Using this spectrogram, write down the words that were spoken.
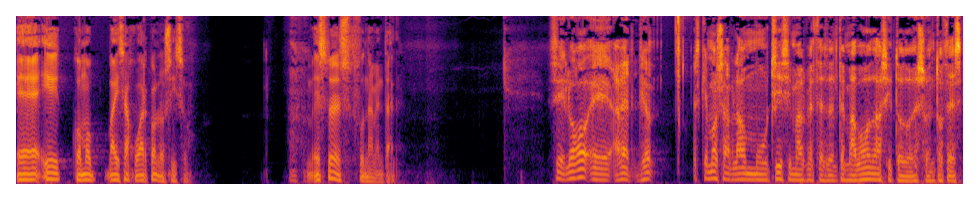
eh, y cómo vais a jugar con los ISO. Esto es fundamental. Sí, luego, eh, a ver, yo es que hemos hablado muchísimas veces del tema bodas y todo eso, entonces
